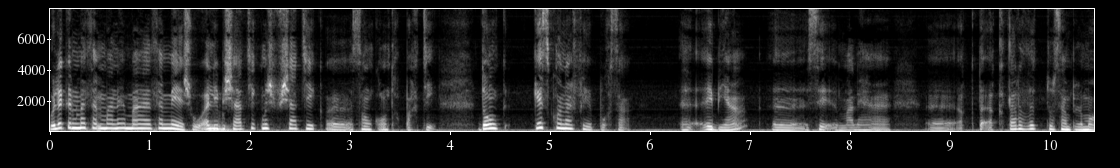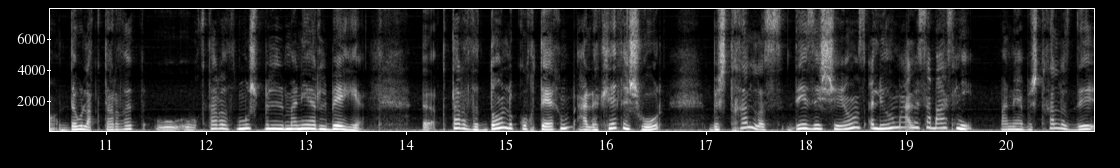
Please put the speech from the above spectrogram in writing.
ولكن ما معناها ما ثماش. وقال لي باش يعطيك مش باش يعطيك sans contrepartie donc qu'est-ce qu'on a fait pour ça eh bien معناها اقترضت tout simplement الدولة اقترضت واقترضت مش بال manière الباهية. اقترضت dans le court terme على ثلاثة شهور باش تخلص des échéances اللي هما على سبع سنين. معناها باش تخلص des,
